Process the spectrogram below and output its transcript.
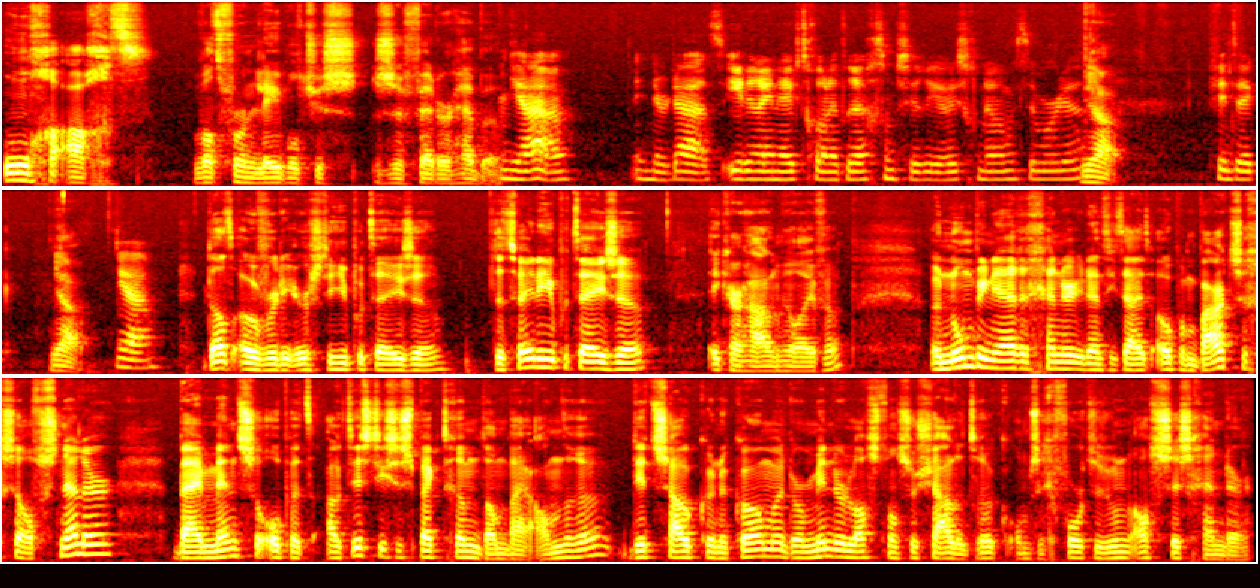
ongeacht wat voor labeltjes ze verder hebben. Ja, inderdaad. Iedereen heeft gewoon het recht om serieus genomen te worden. Ja, Vind ik. ja. Ja. Dat over de eerste hypothese. De tweede hypothese, ik herhaal hem heel even. Een non-binaire genderidentiteit openbaart zichzelf sneller bij mensen op het autistische spectrum dan bij anderen. Dit zou kunnen komen door minder last van sociale druk om zich voor te doen als cisgender.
